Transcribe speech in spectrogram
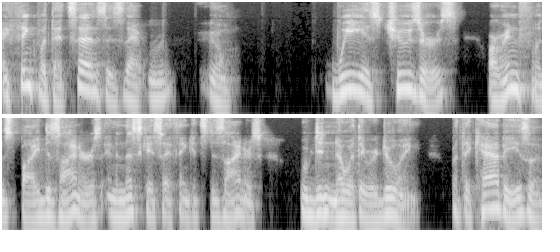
I think what that says is that you know we as choosers are influenced by designers. And in this case, I think it's designers who didn't know what they were doing. But the cabbies uh,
